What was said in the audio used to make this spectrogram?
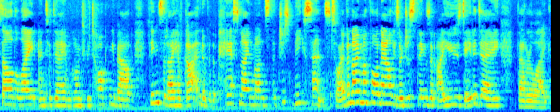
Stella the Light and today I'm going to be talking about things that I have gotten over the past nine months that just make sense. So I have a nine month old now. These are just things that I use day to day that are like,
